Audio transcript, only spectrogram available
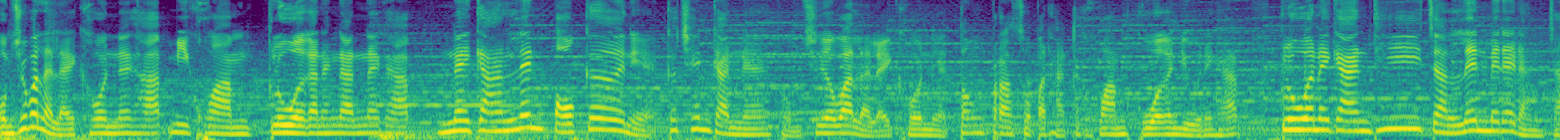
ผมเชื่อว่าหลาย ๆ คนนะครับมีความกลัวกันทั้งนั้นนะครับ ในการเล่นโป๊กเกอร์เนี่ยก็เช่นกันนะผมเชื่อว่าหลาย ๆ คนเนี่ยต้องประสบปัญหากับความกลัวกันอยู่นะครับ กลัวในการที่จะเล่นไม่ได้ดั่งใจ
